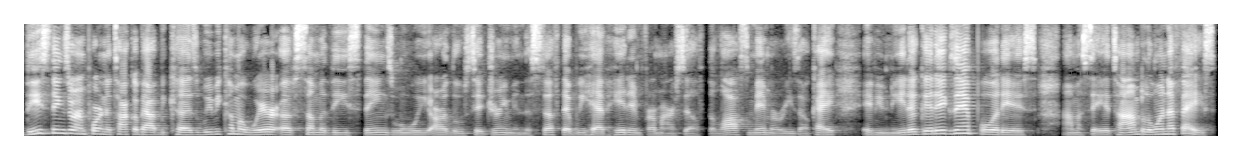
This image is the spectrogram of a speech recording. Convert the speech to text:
these things are important to talk about because we become aware of some of these things when we are lucid dreaming, the stuff that we have hidden from ourselves, the lost memories. Okay. If you need a good example of this, I'm going to say it time blue in the face.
